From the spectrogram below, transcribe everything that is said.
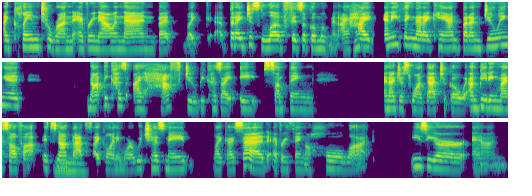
I claim to run every now and then, but like, but I just love physical movement. I hike anything that I can, but I'm doing it not because I have to, because I ate something and I just want that to go away. I'm beating myself up. It's not mm. that cycle anymore, which has made, like I said, everything a whole lot easier. And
